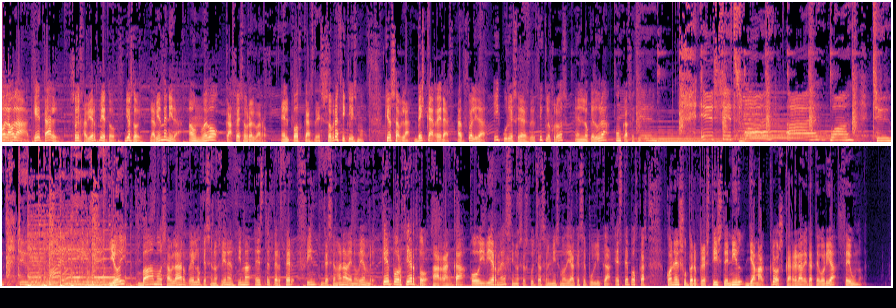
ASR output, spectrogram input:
Hola, hola, ¿qué tal? Soy Javier Prieto y os doy la bienvenida a un nuevo Café sobre el Barro, el podcast de sobre ciclismo que os habla de carreras, actualidad y curiosidades del ciclocross en lo que dura un cafecito. Y hoy vamos a hablar de lo que se nos viene encima este tercer fin de semana de noviembre, que por cierto arranca hoy viernes, si nos escuchas el mismo día que se publica este podcast, con el Super Prestige de Neil Yamar Cross, carrera de categoría C1.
